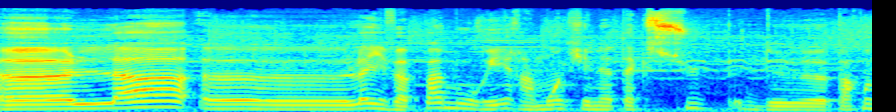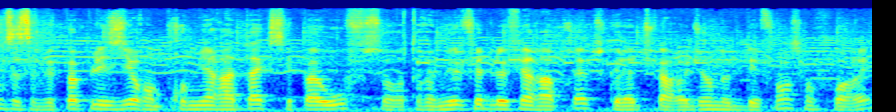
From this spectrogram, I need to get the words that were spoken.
Euh, là, euh, là, il va pas mourir à moins qu'il y ait une attaque sup de. Par contre, ça, ça fait pas plaisir en première attaque, c'est pas ouf. Ça aurait mieux fait de le faire après parce que là, tu vas réduire notre défense, enfoiré.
